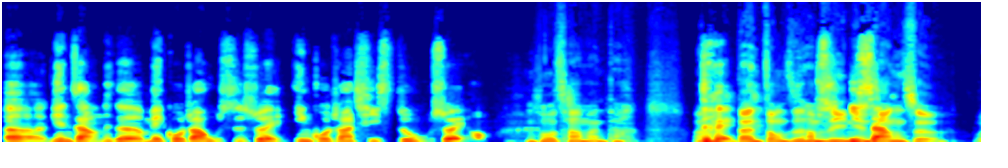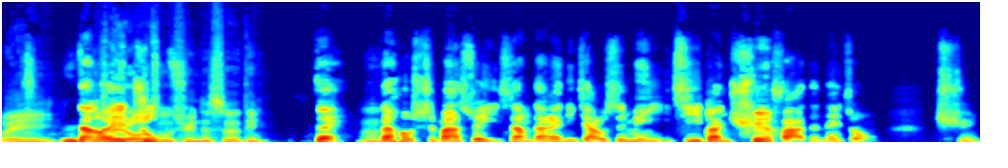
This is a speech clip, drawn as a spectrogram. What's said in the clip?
呃，年长那个美国抓五十岁，英国抓七十五岁哦，落差蛮大。嗯对。但总之他们是以年长者为年长为主。族群的设定。对，嗯。然后十八岁以上，当然你假如是免疫极端缺乏的那种群，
